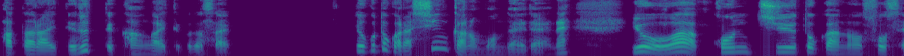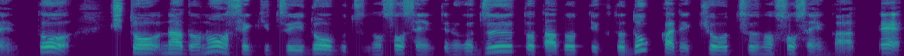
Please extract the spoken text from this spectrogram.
働いてるって考えてください。ということから進化の問題だよね。要は昆虫とかの祖先と人などの脊椎動物の祖先っていうのがずっと辿っていくとどっかで共通の祖先があって、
